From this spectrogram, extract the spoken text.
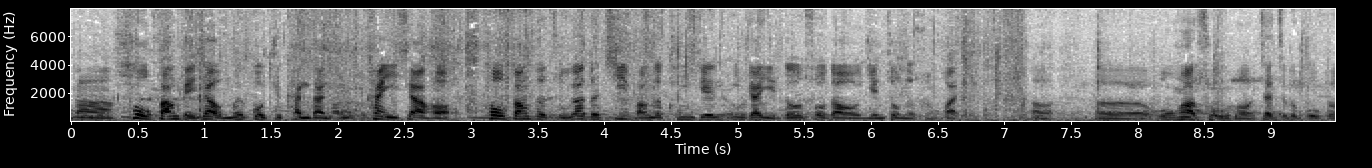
那后方等一下我们会过去看看，看一下哈，后方的主要的机房的空间应该也都受到严重的损坏，啊，呃，呃文化处哈，在这个部分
